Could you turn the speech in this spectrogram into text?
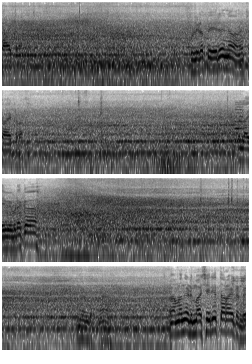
ചായക്കട. പുള്ളിയുടെ പേര് തന്നെയാണ് ചായക്കട. ലൈവ് ഇവിടെയൊക്കെ ഇതുണ്ട് ആ അപ്പോൾ നമ്മൾ നെടുമ്പാശ്ശേരി എത്താറായിട്ടുണ്ട്.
